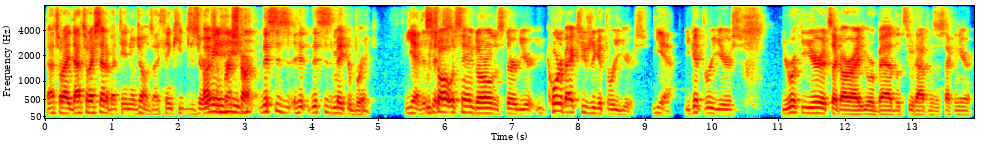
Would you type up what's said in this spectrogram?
That's what I. That's what I said about Daniel Jones. I think he deserves I mean, a fresh he- start. this is this is make or break. Yeah, this we is, saw it with Sam Darnold his third year. Quarterbacks usually get three years. yeah, You get three years. Your rookie year, it's like, all right, you were bad. Let's see what happens the second year.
